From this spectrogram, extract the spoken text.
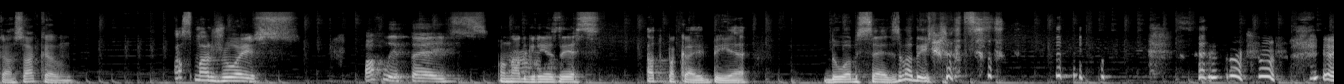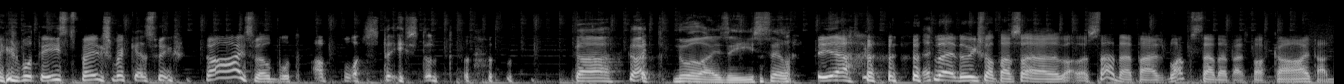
kā saka, pasmaržojas, paflietējas un atgriezies atpakaļ pie domas sēdes vadīšanas. Ja viņš būtu īsts pēļņš mekars, viņš kājas vēl būtu apostījis. Kā kā nolaizījis sev. Jā, Nē, nu viņš vēl tāds sēdētājs, blakus sēdētājs, tā kāja tāda.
